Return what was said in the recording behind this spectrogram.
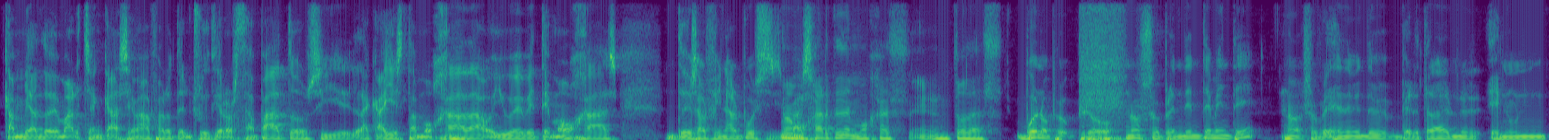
Cambiando de marcha en cada semáforo te ensucia los zapatos y la calle está mojada o llueve, te mojas. Entonces al final, pues. No, vas- mojarte de mojas en todas. bueno, pero, pero no, sorprendentemente, no, sorprendentemente, Bertrand, en un,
